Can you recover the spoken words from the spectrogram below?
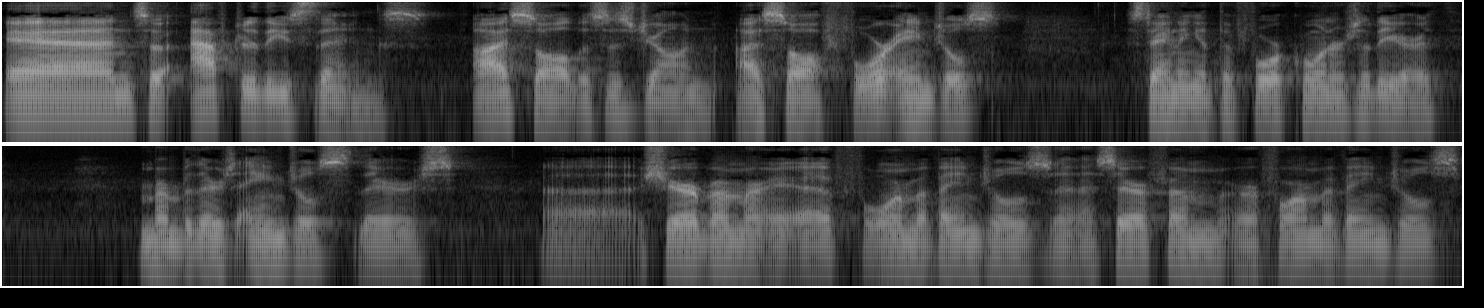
And so after these things, I saw, this is John, I saw four angels standing at the four corners of the earth. Remember, there's angels, there's uh, cherubim are a form of angels, uh, seraphim are a form of angels,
